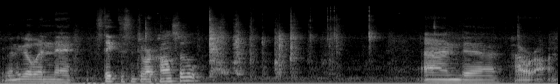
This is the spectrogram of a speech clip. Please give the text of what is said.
we're going to go and uh, stick this into our console and uh, power on.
